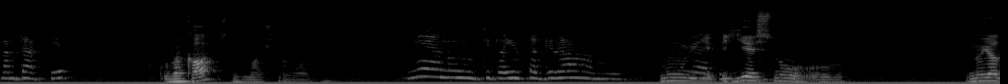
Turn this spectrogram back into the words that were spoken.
Контакт есть? В ВК ти маєш на увазі? Не, ну, типа Инстаграм. Ну, є, Святі. є, ну. Ну я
